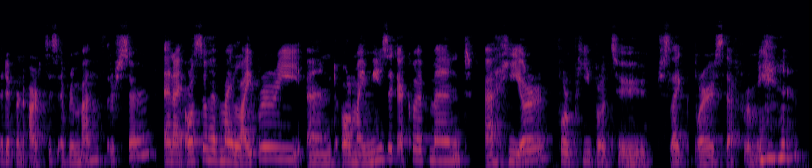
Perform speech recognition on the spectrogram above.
a different artist every month or so. And I also have my library and all my music equipment uh, here for people to just like borrow stuff from me.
